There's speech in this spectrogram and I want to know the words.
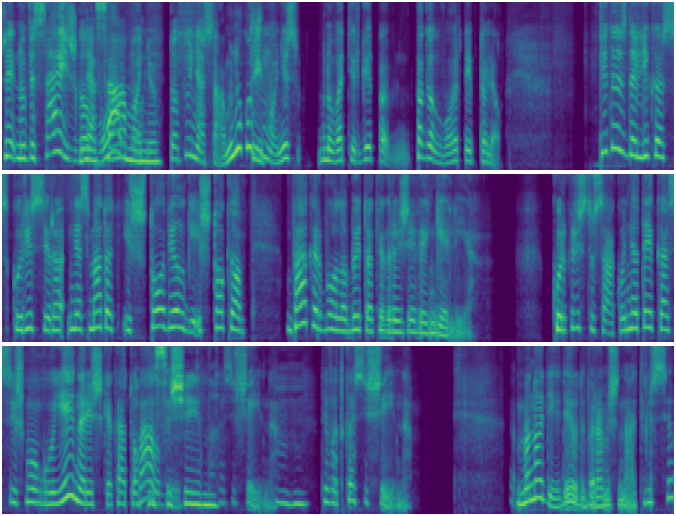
žinai, nu visai išgalvojo. Nesąmonių. Tokių nesąmonių, kur Taip. žmonės, nu, va, irgi pa- pagalvojo ir taip toliau. Kitas dalykas, kuris yra, nes matot, iš to vėlgi, iš tokio, vakar buvo labai tokia graži evangelija, kur Kristus sako, ne tai, kas iš žmogų įeina, reiškia, ką tu O kas valgai, išeina? kas išeina. Mhm. Tai vad kas išeina. Mano dėdė jau dabar amžinatilsi.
